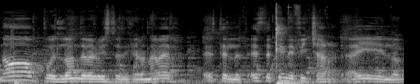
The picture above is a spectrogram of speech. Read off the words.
no, pues lo han de haber visto y dijeron, a ver, este, este tiene ficha, ahí lo,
